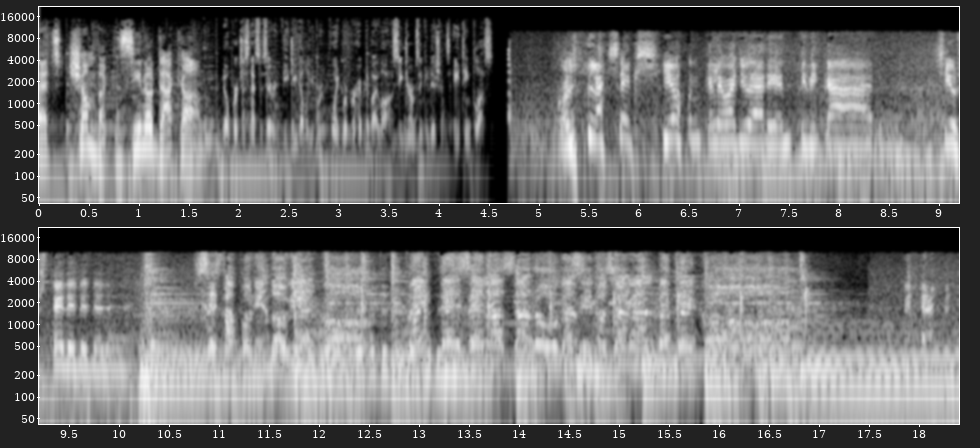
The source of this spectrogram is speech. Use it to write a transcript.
That's chumbacasino.com. No purchase necessary. VGW Group. Void were prohibited by law. See terms and conditions. 18 plus. Con la sección que le va a ayudar a identificar si usted... Se está poniendo viejo. Cuéntese las arrugas y no se haga el pendejo.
